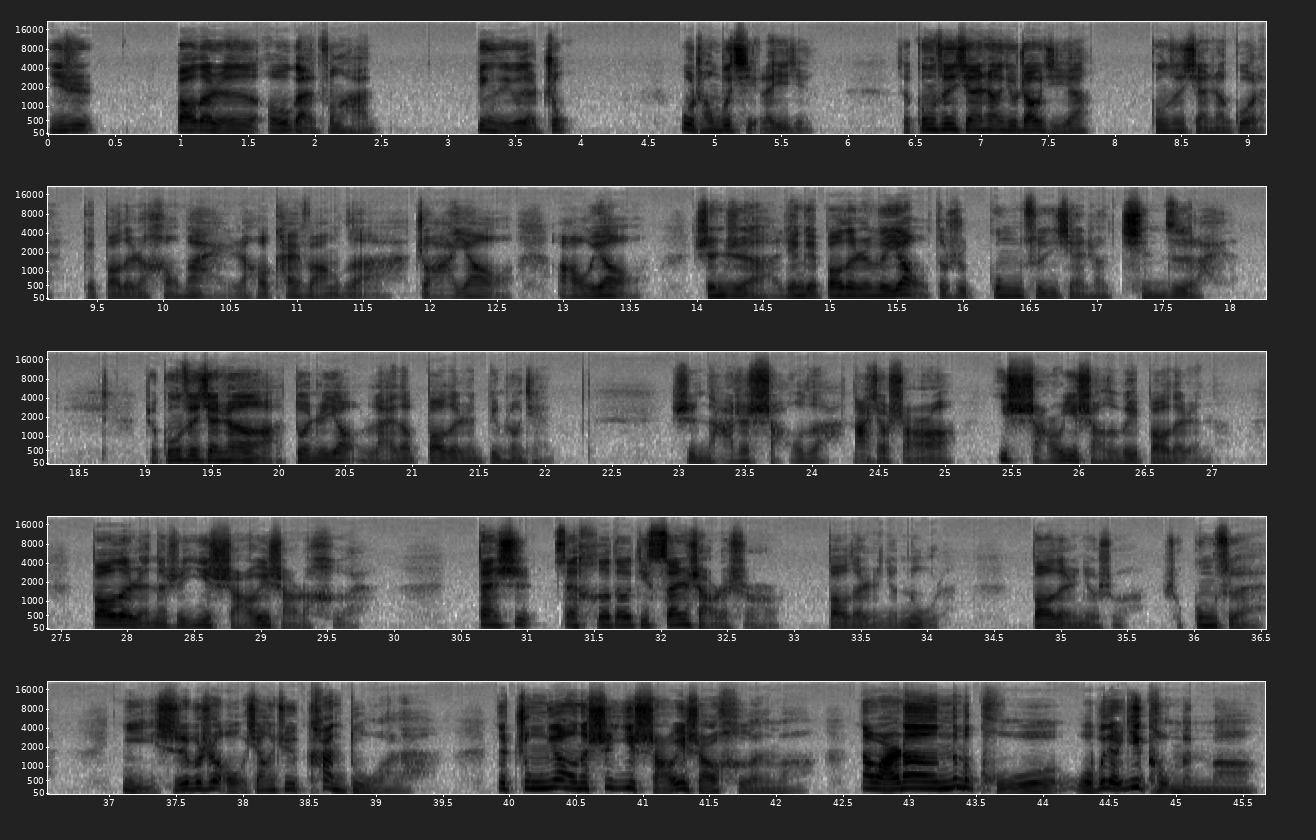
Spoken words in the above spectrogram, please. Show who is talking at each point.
Speaker 1: 一日，包大人偶感风寒，病得有点重，卧床不起了。已经，这公孙先生就着急啊。公孙先生过来给包大人号脉，然后开方子、抓药、熬药，甚至啊，连给包大人喂药都是公孙先生亲自来的。这公孙先生啊，端着药来到包大人病床前，是拿着勺子啊，拿小勺啊，一勺一勺的喂包大人呢。包大人呢，是一勺一勺的喝呀。但是在喝到第三勺的时候，包大人就怒了。包大人就说：“说公孙，你是不是偶像剧看多了？那中药那是一勺一勺喝的吗？那玩意儿那么苦，我不得一口闷吗？”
